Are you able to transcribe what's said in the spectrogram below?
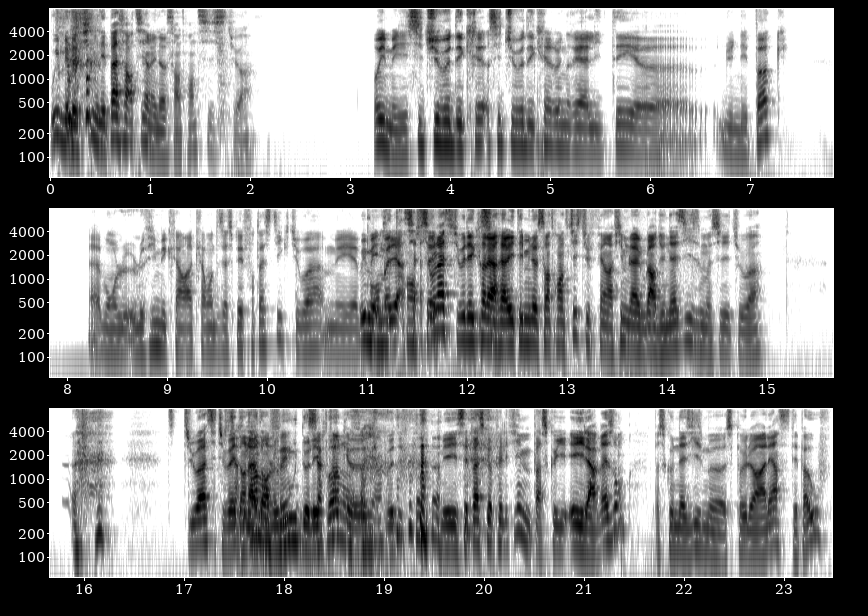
Oui, mais le film n'est pas sorti en 1936, tu vois. Oui, mais si tu veux décrire, si tu veux décrire une réalité euh, d'une époque, euh, bon, le, le film est clairement, clairement des aspects fantastiques, tu vois, mais Oui, mais pour mettre dire, là, si tu veux décrire la réalité 1936, tu fais un film à la gloire du nazisme aussi, tu vois. tu vois, si tu veux être dans, la, le fait, mood de l'époque, euh, peux- mais c'est pas ce que fait le film, parce que et il a raison, parce que le nazisme, euh, spoiler alert, c'était pas ouf.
